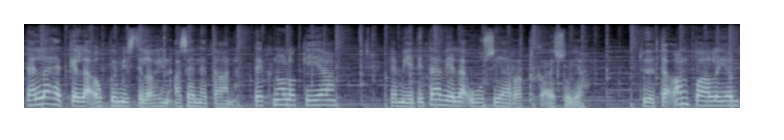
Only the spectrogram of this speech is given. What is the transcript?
Tällä hetkellä oppimistiloihin asennetaan teknologiaa ja mietitään vielä uusia ratkaisuja. Työtä on paljon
